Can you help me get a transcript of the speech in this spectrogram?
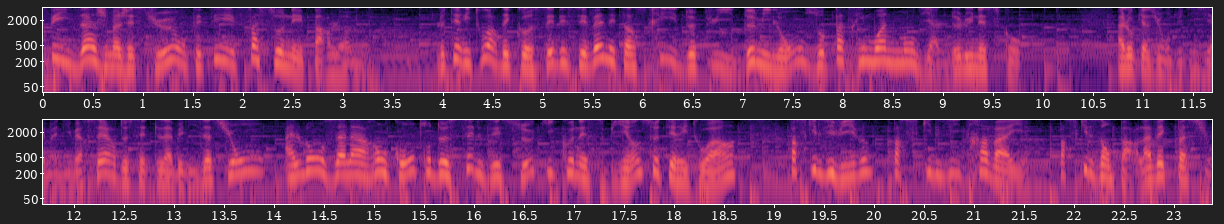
paysages majestueux ont été façonnés par l'homme. Le territoire d'Écosse et des Cévennes est inscrit depuis 2011 au patrimoine mondial de l'UNESCO. À l'occasion du dixième anniversaire de cette labellisation, allons à la rencontre de celles et ceux qui connaissent bien ce territoire, parce qu'ils y vivent, parce qu'ils y travaillent, parce qu'ils en parlent avec passion.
